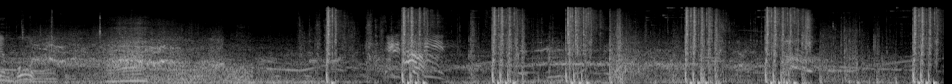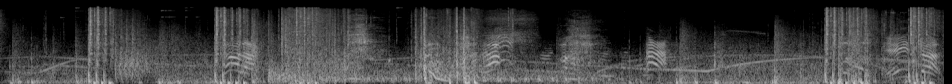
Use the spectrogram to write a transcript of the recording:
Wo ist hier ein Boot? Ich hab ihn! Da lang! Ha! Wer ist das?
